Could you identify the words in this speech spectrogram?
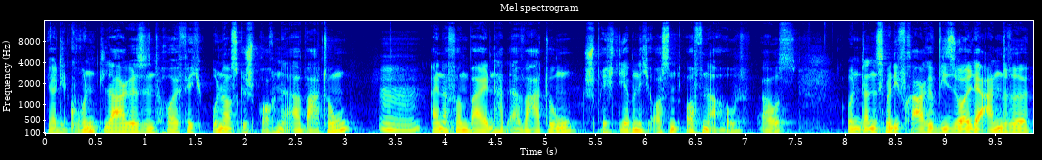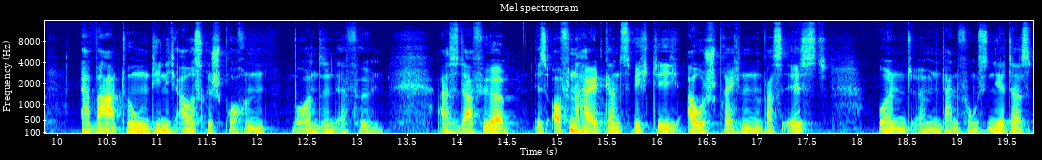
ja, die Grundlage sind häufig unausgesprochene Erwartungen. Mhm. Einer von beiden hat Erwartungen, spricht die aber nicht offen, offen aus. Und dann ist mal die Frage, wie soll der andere Erwartungen, die nicht ausgesprochen worden sind, erfüllen? Also dafür ist Offenheit ganz wichtig, aussprechen, was ist. Und ähm, dann funktioniert das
